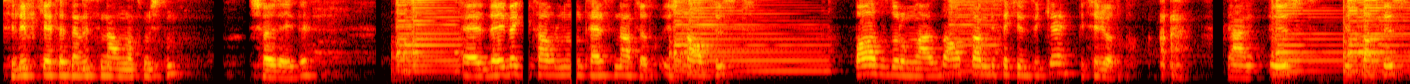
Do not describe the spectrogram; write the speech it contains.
Silifke tezenesini anlatmıştım. Şöyleydi. Ee, zeybek tavrının tersini atıyorduk. Üst alt üst. Bazı durumlarda da alttan bir sekizlikle bitiriyorduk. yani üst, üst alt üst,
